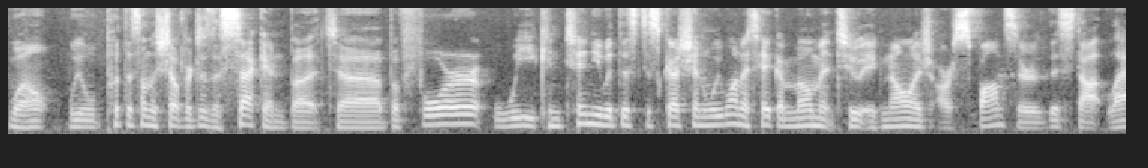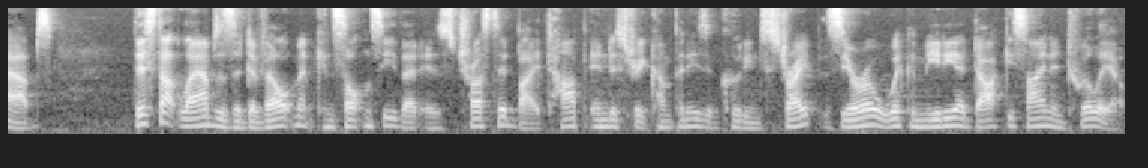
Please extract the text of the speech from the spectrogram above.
Well, we'll put this on the shelf for just a second, but uh, before we continue with this discussion, we want to take a moment to acknowledge our sponsor, This Dot Labs. This Dot Labs is a development consultancy that is trusted by top industry companies including Stripe, Xero, Wikimedia, DocuSign, and Twilio.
